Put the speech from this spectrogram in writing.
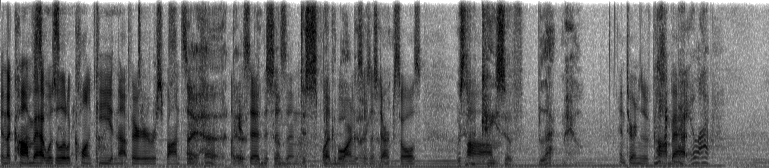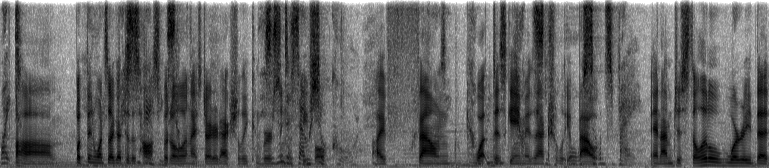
And the combat was a little clunky and not very responsive. I heard Like I said, this isn't despicable Bloodborne, this isn't Dark. Souls. Was it a um, case of blackmail? in terms of combat. Blackmail? Wait. Um, but then once I got to this Investigating hospital and I started actually conversing with social people, call. Found what this game is actually about. And I'm just a little worried that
